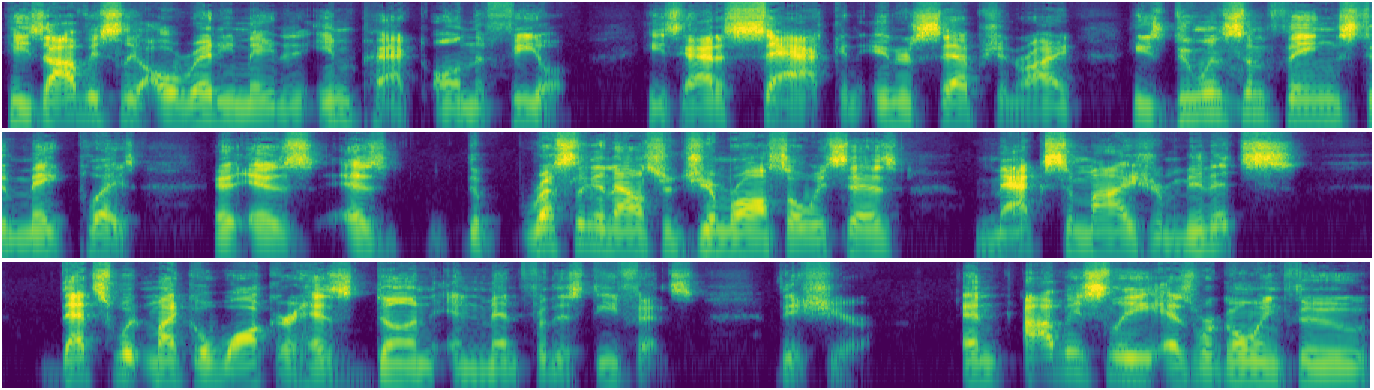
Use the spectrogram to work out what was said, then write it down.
He's obviously already made an impact on the field. He's had a sack, an interception, right? He's doing some things to make plays. As as the wrestling announcer Jim Ross always says, maximize your minutes. That's what Mykal Walker has done and meant for this defense this year. And obviously, as we're going through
